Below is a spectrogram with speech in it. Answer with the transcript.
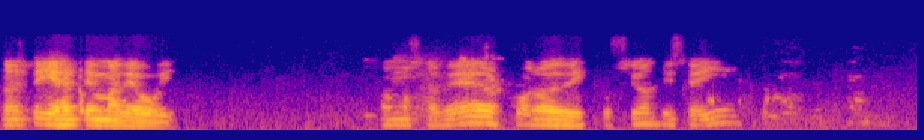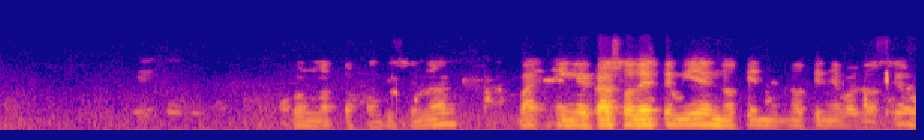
No, este ya es el tema de hoy. Vamos a ver, foro de discusión, dice ahí. Formato condicional. En el caso de este, miren, no tiene, no tiene evaluación.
